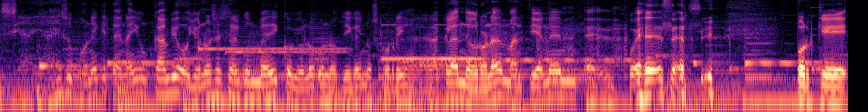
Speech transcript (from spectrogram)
Si allá se supone que también hay un cambio, o yo no sé si algún médico biólogo nos diga y nos corrija, ¿verdad que las neuronas mantienen? Eh, puede ser, sí. Porque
